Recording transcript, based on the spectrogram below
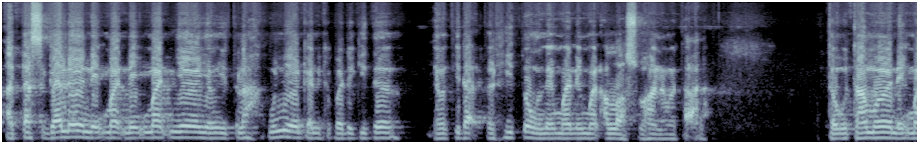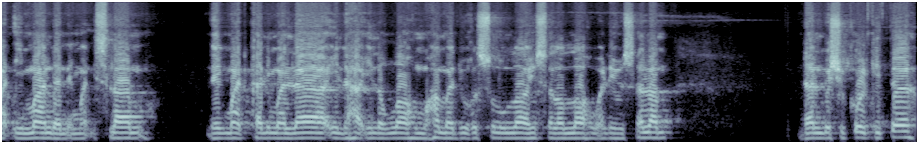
atas segala nikmat-nikmatnya yang telah kurniakan kepada kita yang tidak terhitung nikmat-nikmat Allah Subhanahu Wa Taala. Terutama nikmat iman dan nikmat Islam, nikmat kalimah la ilaha illallah Muhammadur Rasulullah sallallahu alaihi wasallam dan bersyukur kita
